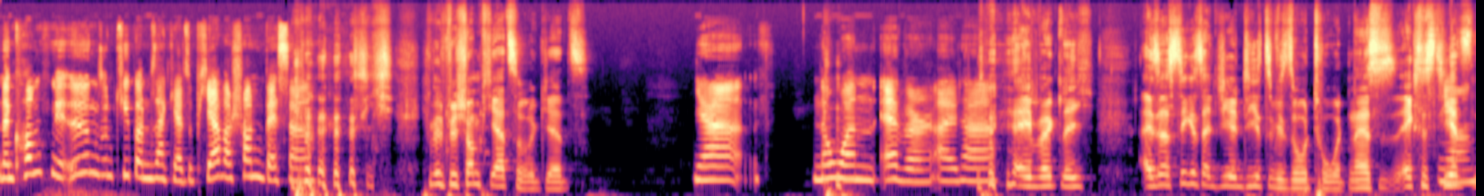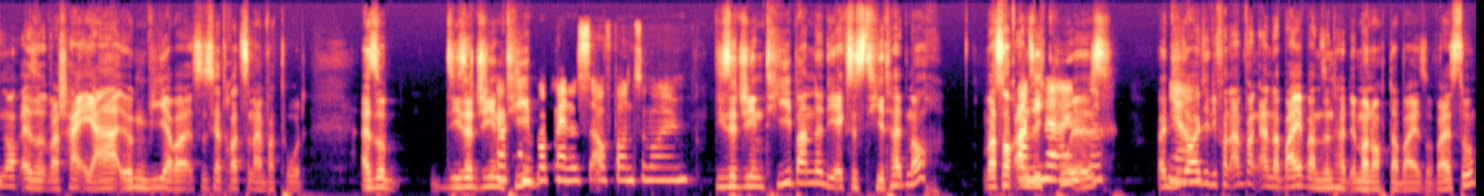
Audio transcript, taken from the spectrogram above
Und dann kommt mir irgend so ein Typ und sagt, ja, also Pierre war schon besser. ich, ich bin für Jean-Pierre zurück jetzt. ja, no one ever, Alter. Ey, wirklich. Also das Ding ist halt, GNT ist sowieso tot, ne? Es ist, existiert Ja. noch, also wahrscheinlich, ja, irgendwie, aber es ist ja trotzdem einfach tot. Also, diese Ich habe keinen GNT, Bock mehr, das aufbauen zu wollen. diese GNT-Bande, die existiert halt noch. Was auch an sich Bande cool einfach. ist. Weil die Ja. Leute, die von Anfang an dabei waren, sind halt immer noch dabei, so, weißt du?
